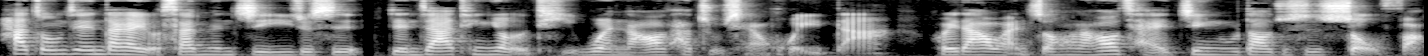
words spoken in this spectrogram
他中间大概有三分之一就是人家听友的提问，然后他主持人回答，回答完之后，然后才进入到就是受访，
